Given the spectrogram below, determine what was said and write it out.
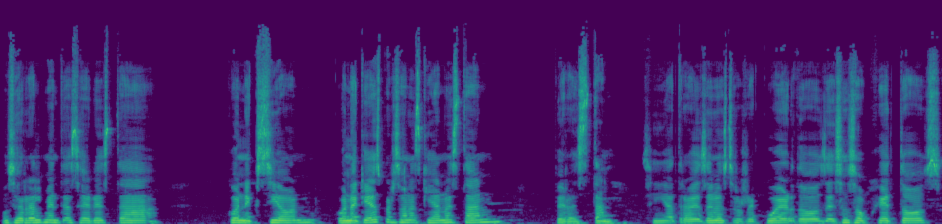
O sea, realmente hacer esta conexión con aquellas personas que ya no están, pero están, ¿sí? A través de nuestros recuerdos, de esos objetos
